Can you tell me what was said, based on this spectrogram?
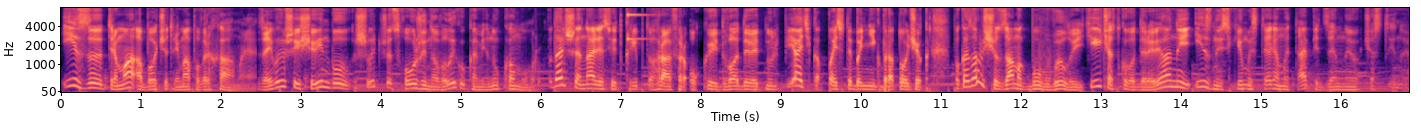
і з трьома або чотирма поверхами, заявивши, що він був швидше схожий на велику кам'яну комору. Подальший аналіз від криптографер OK2905, капець в тебе нік, браточок, показав, що замок був великий, частково дерев'яний і з низькими стелями та підземною частиною.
